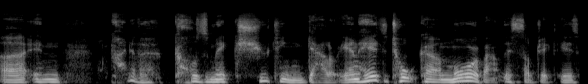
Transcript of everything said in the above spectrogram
uh, in kind of a cosmic shooting gallery. And here to talk uh, more about this subject is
